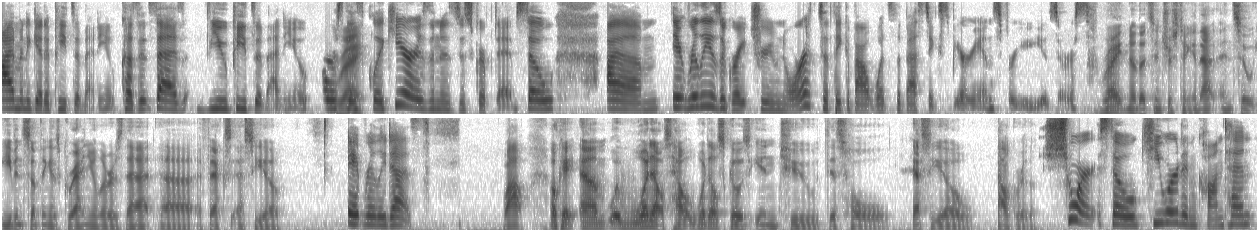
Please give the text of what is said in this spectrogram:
I'm going to get a pizza menu because it says view pizza menu." Versus right. click here isn't as descriptive. So, um, it really is a great true north to think about what's the best experience for your users. Right. No, that's interesting, and that and so even something as granular as that uh, affects SEO. It really does. Wow. Okay. Um, what else? How? What else goes into this whole SEO algorithm? Sure. So, keyword and content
